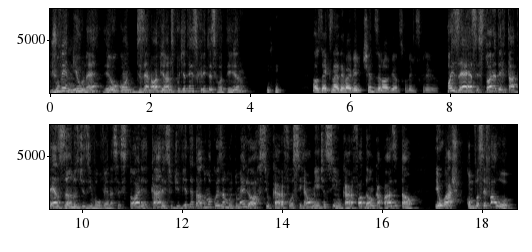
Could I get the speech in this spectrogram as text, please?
juvenil, né? Eu com 19 anos podia ter escrito esse roteiro. O Zack Snyder vai ver, ele tinha 19 anos quando ele escreveu. Pois é, essa história dele estar tá há 10 anos desenvolvendo essa história, cara, isso devia ter dado uma coisa muito melhor, se o cara fosse realmente assim, um cara fodão, capaz e tal. Eu acho, como você falou,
